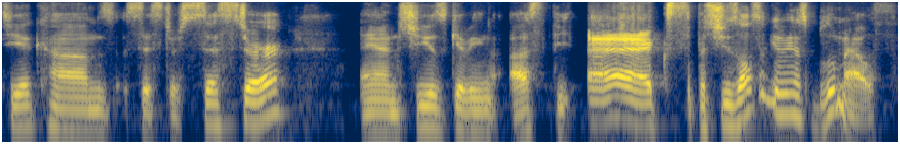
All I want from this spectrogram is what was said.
Tia, comes Sister Sister, and she is giving us the X, but she's also giving us Blue Mouth.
